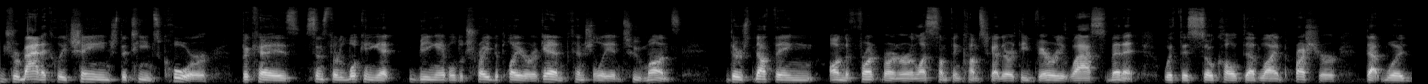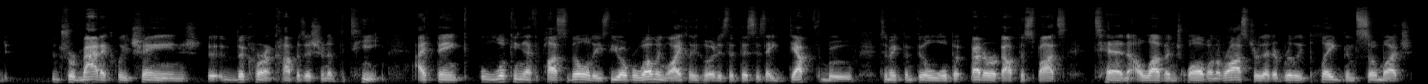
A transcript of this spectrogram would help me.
dramatically change the team's core because since they're looking at being able to trade the player again potentially in two months, there's nothing on the front burner unless something comes together at the very last minute with this so called deadline pressure that would dramatically change the current composition of the team. I think looking at the possibilities, the overwhelming likelihood is that this is a depth move to make them feel a little bit better about the spots 10, 11, 12 on the roster that have really plagued them so much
